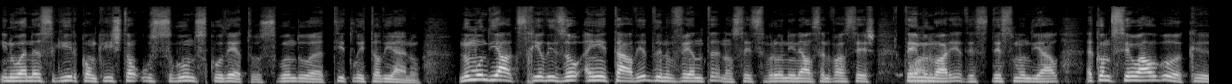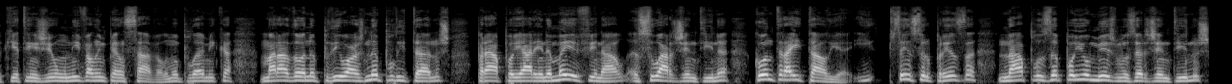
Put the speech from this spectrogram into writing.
e no ano a seguir conquistam o segundo Scudetto Scudetto, segundo a título italiano. No Mundial que se realizou em Itália de 90, não sei se Bruno e Nelson vocês têm claro. memória desse, desse Mundial, aconteceu algo que, que atingiu um nível impensável, uma polémica. Maradona pediu aos napolitanos para apoiarem na meia-final a sua Argentina contra a Itália e, sem surpresa, Nápoles apoiou mesmo os argentinos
